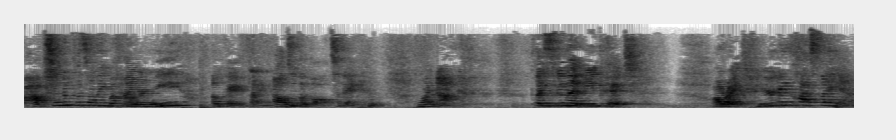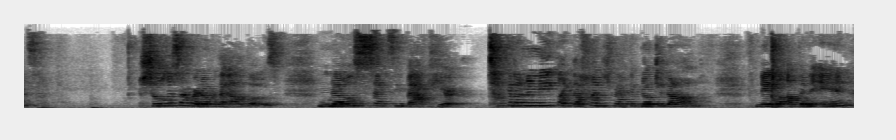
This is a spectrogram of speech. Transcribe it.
Option to put something behind your knee. Okay, fine. I'll do the ball today. Why not? Place it in that knee pit. All right, you're gonna clasp the hands. Shoulders are right over the elbows. No sexy back here. Tuck it underneath like the hunchback of Notre Dame. Navel up and in.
